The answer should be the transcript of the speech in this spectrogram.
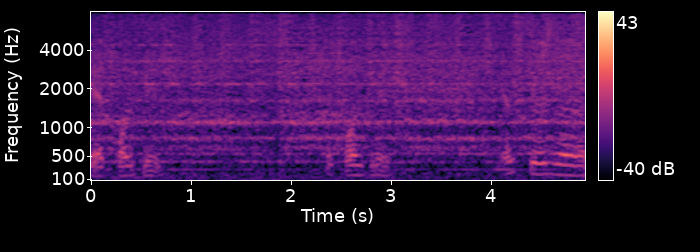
Der trollt mich. Der trollt mich. Er ist böse.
